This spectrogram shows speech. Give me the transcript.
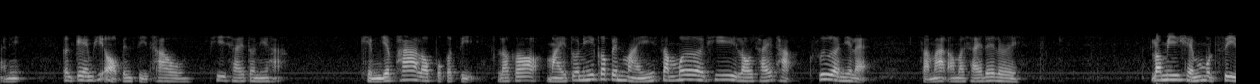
อันนี้กางเกงพี่ออกเป็นสีเทาพี่ใช้ตัวนี้ค่ะ เข็มเย็บผ้าเราปกติ แล้วก็ไหมตัวนี้ก็เป็นไหมซัมเมอร์ที่เราใช้ถักเสื้อนี่แหละ สามารถเอามาใช้ได้เลย เรามีเข็มหมุดสี่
